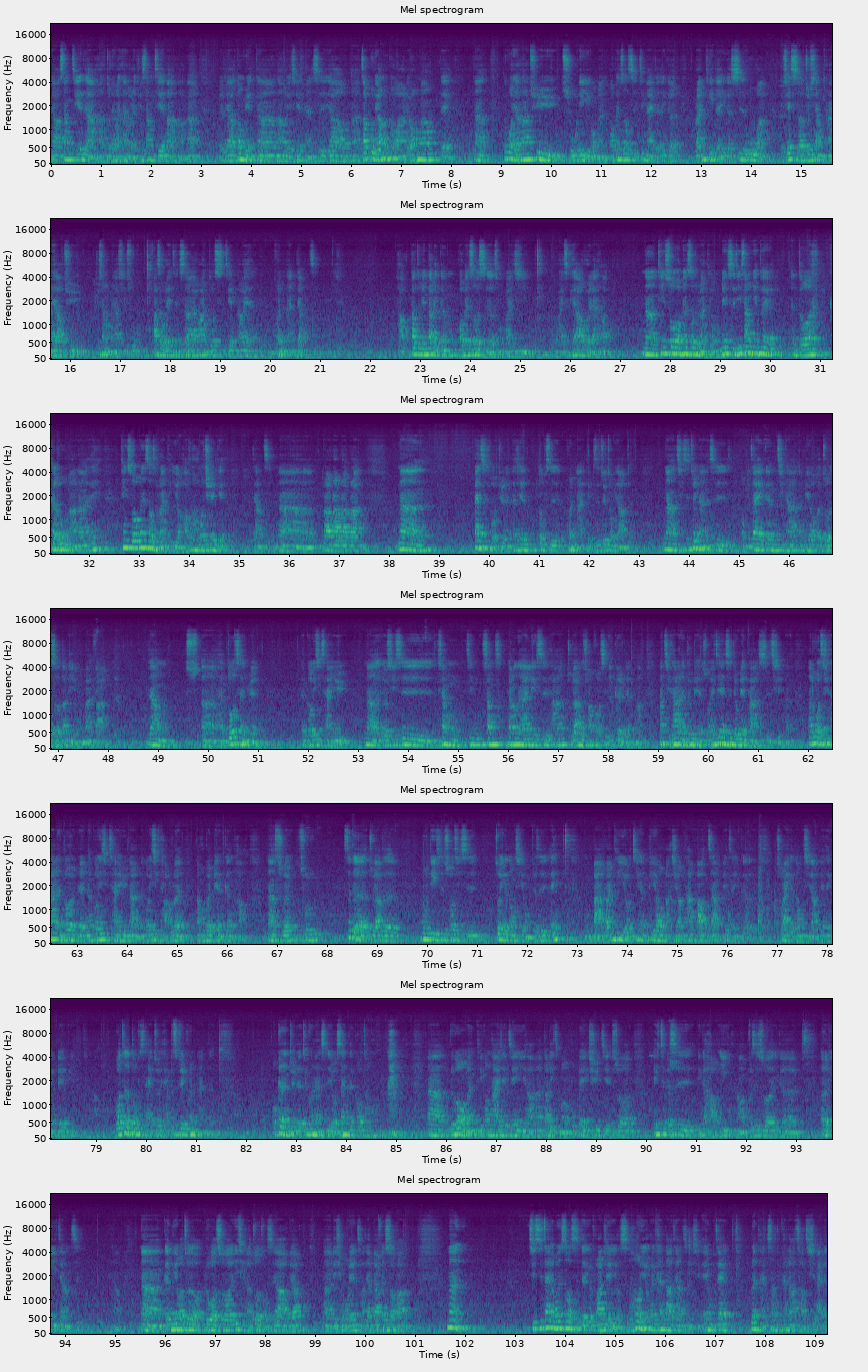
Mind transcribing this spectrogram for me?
要上街的啊，哈，昨天晚上有人去上街嘛，哈，那有要动员的啊，然后有些可能是要啊照顾流浪狗啊、流浪猫，对，那如果要他去处理我们 open source 进来的一个软体的一个事务啊，有些时候就像他要去，就像我们要写出发射火箭程式啊，要花很多时间，他会很困难这样子。好，到这边到底跟 open source 有什么关系？我还是可以凹回来哈。那听说 Open Source 软体，我们面实际上面对很多客户哈，那哎，听说 Open Source 软体有好多好多缺点，这样子，那巴拉巴拉巴拉巴拉，那但其实我觉得那些都不是困难，也不是最重要的。那其实最难的是我们在跟其他 NPO 合作的时候，到底有没有办法让呃很多成员能够一起参与？那尤其是像今上次刚刚的案例是，他主要的窗口是一个人嘛，那其他人就变成说，哎，这件事就变他的事情了。那如果其他人都人能够一起参与，那能够一起讨论，那会不会变得更好？那除了除这个主要的目的是说，其实做一个东西，我们就是哎，我们把软体由进 NPO 嘛，希望它爆炸变成一个出来一个东西，然后变成一个 baby。不过这个都不是还最还不是最困难的。我个人觉得最困难是友善的沟通。那如果我们提供他一些建议哈，那到底怎么不被曲解说，哎，这个是一个好意啊，不是说一个恶意这样子。啊，那跟朋友做，如果说一起合作，总是要不要呃你情我愿吵架，不要分手哈。那其实，在 open source 的一个 project，有时候也会看到这样情形，哎，我们在论坛上就看到吵起来了，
